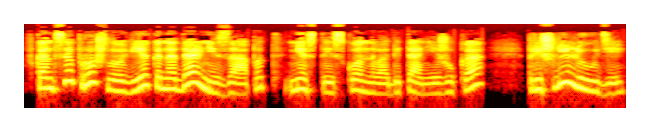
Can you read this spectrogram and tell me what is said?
В конце прошлого века на Дальний Запад, место исконного обитания жука, пришли люди.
